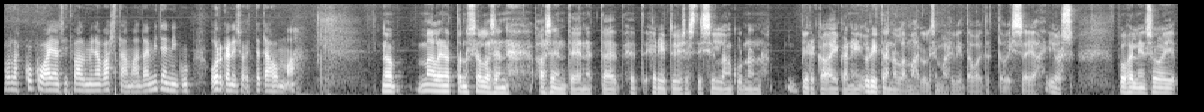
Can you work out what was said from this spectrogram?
olla koko ajan sit valmiina vastaamaan tai miten niin kuin organisoit tätä hommaa? No mä olen ottanut sellaisen asenteen, että, että erityisesti silloin kun on virka-aika, niin yritän olla mahdollisimman hyvin tavoitettavissa ja jos puhelin soi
